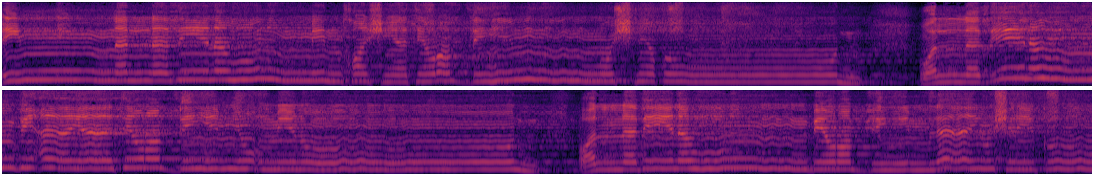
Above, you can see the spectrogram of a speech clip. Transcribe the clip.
إن الذين هم من خشية ربهم مشفقون. والذين هم بآيات ربهم يؤمنون والذين هم بربهم لا يشركون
